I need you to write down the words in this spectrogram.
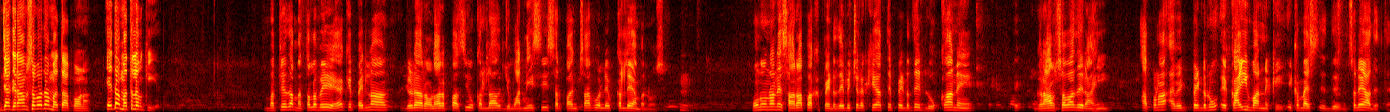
ਜਾਂ ਗ੍ਰਾਮ ਸਭਾ ਦਾ ਮਤਾ ਪਾਉਣਾ? ਇਹਦਾ ਮਤਲਬ ਕੀ ਹੈ? ਮੱਤੇ ਦਾ ਮਤਲਬ ਇਹ ਹੈ ਕਿ ਪਹਿਲਾਂ ਜਿਹੜਾ ਰੌਲਾ ਰੱਪਾ ਸੀ ਉਹ ਕੱਲਾ ਜਵਾਨੀ ਸੀ ਸਰਪੰਚ ਸਾਹਿਬ ਵੱਲੇ ਕੱਲਿਆਂ ਵੱਲੋਂ ਸੀ। ਹੁਣ ਉਹਨਾਂ ਨੇ ਸਾਰਾ ਪੱਖ ਪਿੰਡ ਦੇ ਵਿੱਚ ਰੱਖਿਆ ਤੇ ਪਿੰਡ ਦੇ ਲੋਕਾਂ ਨੇ ਗ੍ਰਾਮ ਸਭਾ ਦੇ ਰਾਹੀਂ ਆਪਣਾ ਪਿੰਡ ਨੂੰ ਇਕਾਈ ਮੰਨ ਕੇ ਇੱਕ ਮੈਸੇਜ ਸੁਨੇਹਾ ਦਿੱਤਾ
